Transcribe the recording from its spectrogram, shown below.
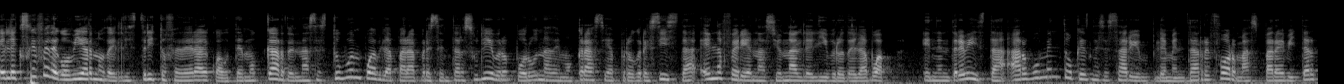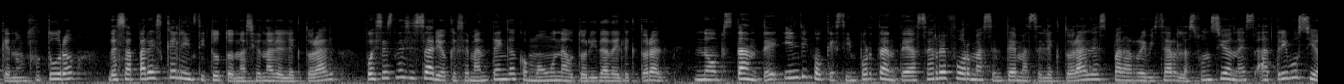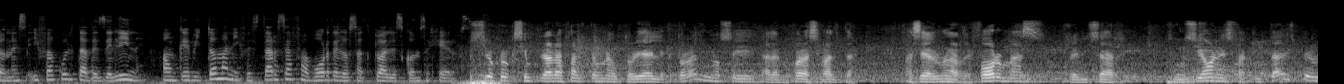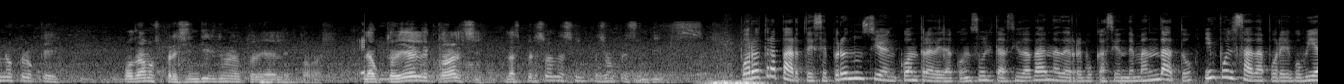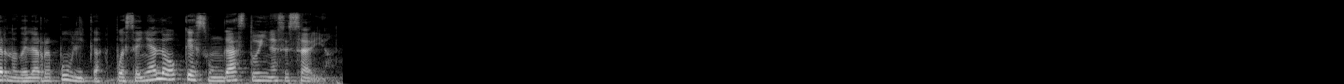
El ex jefe de gobierno del Distrito Federal Cuauhtémoc Cárdenas estuvo en Puebla para presentar su libro Por una democracia progresista en la Feria Nacional del Libro de la UAP. En entrevista, argumentó que es necesario implementar reformas para evitar que en un futuro desaparezca el Instituto Nacional Electoral, pues es necesario que se mantenga como una autoridad electoral. No obstante, indicó que es importante hacer reformas en temas electorales para revisar las funciones, atribuciones y facultades del INE, aunque evitó manifestarse a favor de los actuales consejeros. Yo creo que siempre hará falta una autoridad electoral, no sé, a lo mejor hace falta hacer algunas reformas, revisar funciones, facultades, pero no creo que podamos prescindir de una autoridad electoral. La autoridad electoral sí, las personas siempre son prescindibles. Por otra parte, se pronunció en contra de la consulta ciudadana de revocación de mandato impulsada por el gobierno de la República, pues señaló que es un gasto innecesario.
